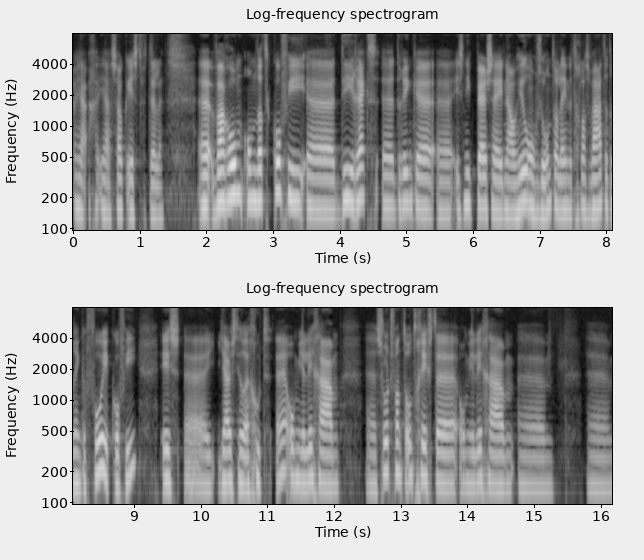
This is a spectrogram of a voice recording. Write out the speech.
ja, ga, ja, zou ik eerst vertellen. Eh, waarom? Omdat koffie eh, direct drinken is niet per se nou heel ongezond. Alleen het glas water drinken voor je koffie is juist heel erg goed. Hè? Om je lichaam soort van te ontgiften, om je lichaam... ehm, ehm,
